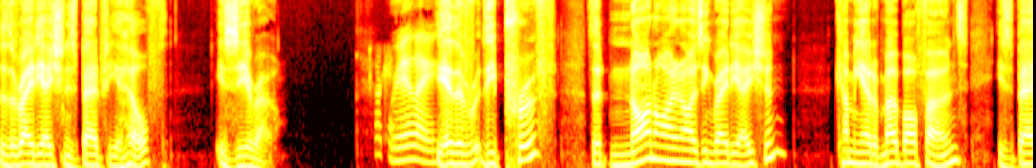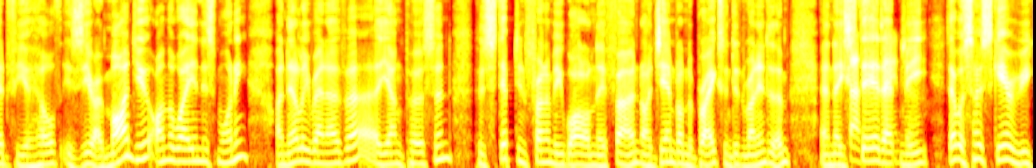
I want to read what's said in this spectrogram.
that the radiation is bad for your health is zero. Really? Yeah, the, the proof that non-ionizing radiation coming out of mobile phones is bad for your health is zero. Mind you, on the way in this morning, I nearly ran over a young person who stepped in front of me while on their phone. And I jammed on the brakes and didn't run into them, and they That's stared at me. That was so scary.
